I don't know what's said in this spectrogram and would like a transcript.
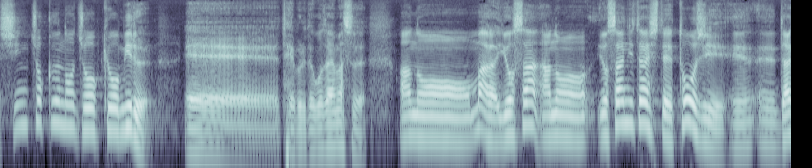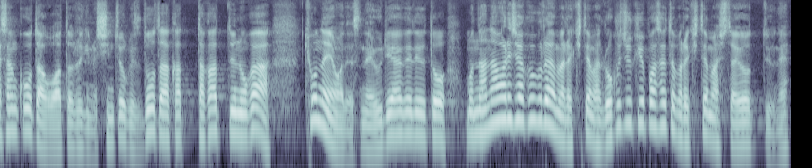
進捗の状況を見るえー、テーブルでございます。あのまあ、予算あの予算に対して当時、えー、第3クォーター終わった時の進捗率どうだったかっていうのが去年はですね売上でいうともう7割弱ぐらいまで来てま69%まで来てましたよっていうね、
